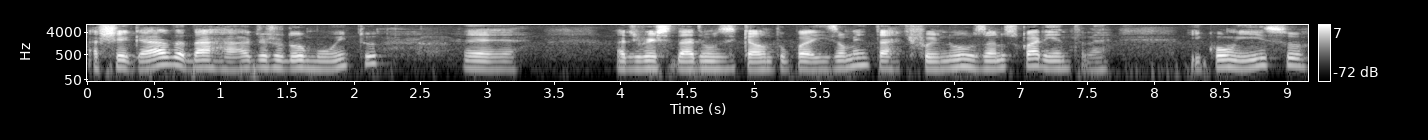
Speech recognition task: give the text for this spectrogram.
a chegada da rádio ajudou muito é, a diversidade musical do país aumentar, que foi nos anos 40, né? E com isso,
